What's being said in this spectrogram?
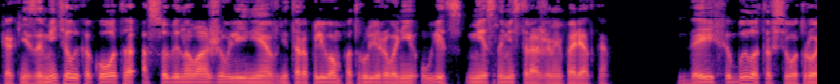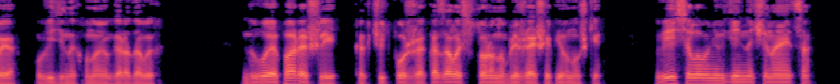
Как не заметил и какого-то особенного оживления в неторопливом патрулировании улиц местными стражами порядка. Да их и было-то всего трое, увиденных мною городовых. Двое пары шли, как чуть позже оказалось, в сторону ближайшей пивнушки. Весело у них день начинается,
